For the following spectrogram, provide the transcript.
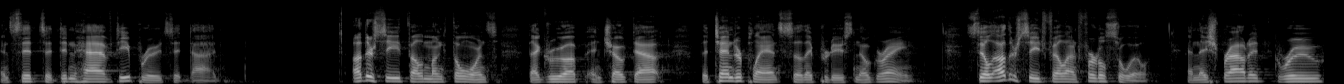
and since it didn't have deep roots, it died. Other seed fell among thorns that grew up and choked out the tender plants so they produced no grain. Still, other seed fell on fertile soil, and they sprouted, grew,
